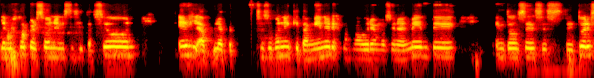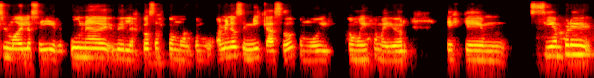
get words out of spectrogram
mejor persona en esta situación, eres la, se supone que también eres más madura emocionalmente, entonces este, tú eres el modelo a seguir. Una de, de, las cosas como, como, al menos en mi caso, como, como hija mayor, es que mm, siempre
